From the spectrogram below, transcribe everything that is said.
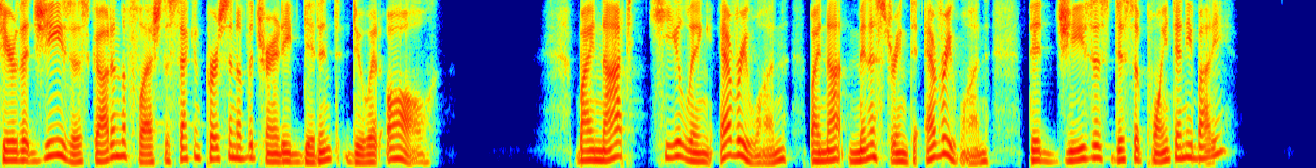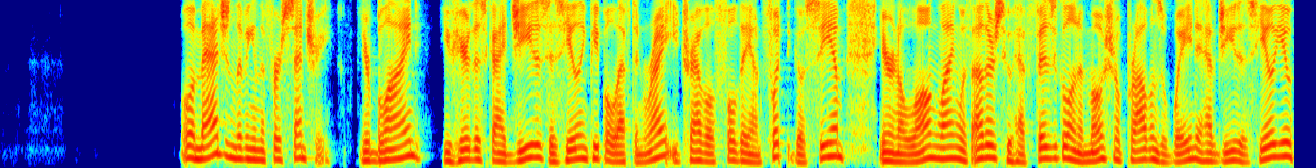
here that Jesus, God in the flesh, the second person of the Trinity, didn't do it all. By not healing everyone, by not ministering to everyone, did Jesus disappoint anybody? Well, imagine living in the first century. You're blind, you hear this guy, Jesus, is healing people left and right. You travel a full day on foot to go see him. You're in a long line with others who have physical and emotional problems waiting to have Jesus heal you.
